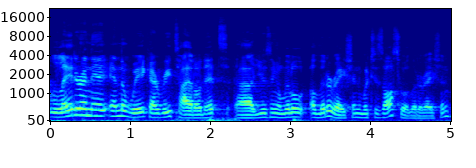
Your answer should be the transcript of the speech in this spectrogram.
later in the, in the week, I retitled it using a little alliteration, which is also alliteration,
